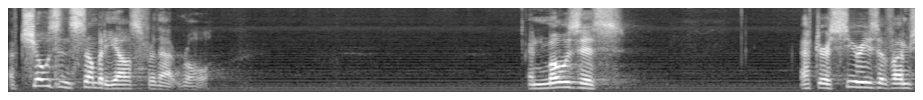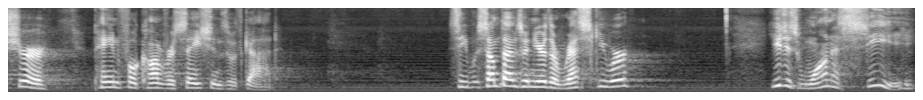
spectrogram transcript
I've chosen somebody else for that role. And Moses, after a series of, I'm sure, painful conversations with God. See, sometimes when you're the rescuer, you just want to see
